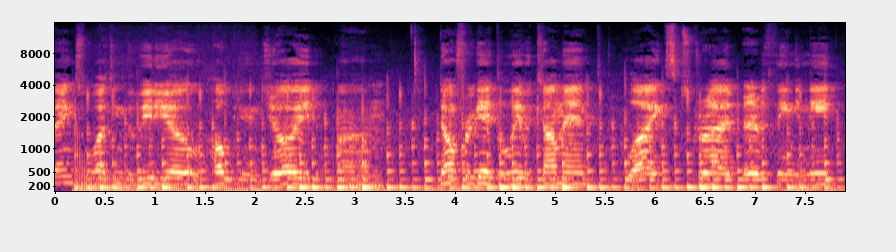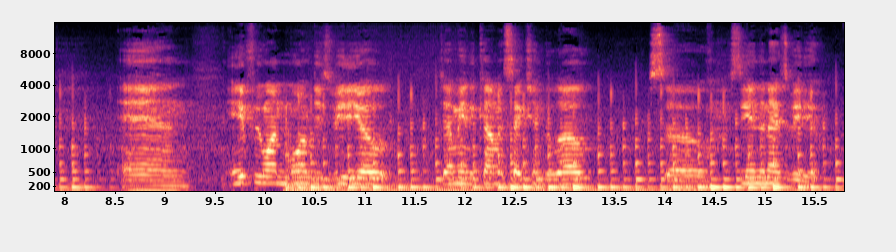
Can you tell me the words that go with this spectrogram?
thanks for watching the video. Hope you enjoyed. Um, don't forget to leave a comment, like, subscribe, everything you need. And if you want more of this video, tell me in the comment section below. So, see you in the next video.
